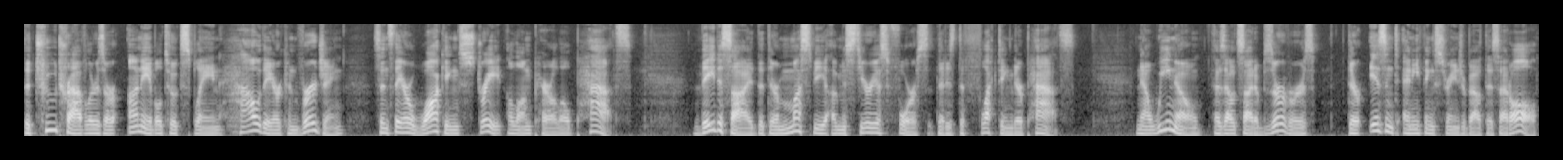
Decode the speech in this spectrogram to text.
the two travelers are unable to explain how they are converging since they are walking straight along parallel paths. They decide that there must be a mysterious force that is deflecting their paths. Now, we know, as outside observers, there isn't anything strange about this at all.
